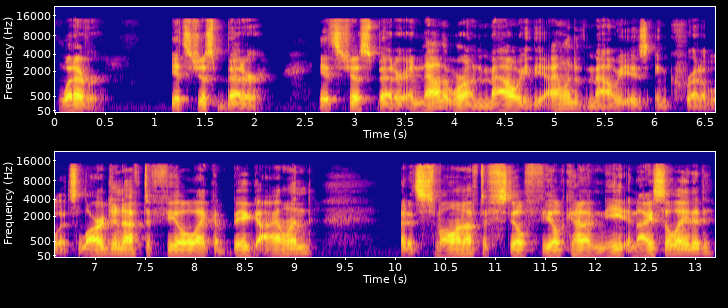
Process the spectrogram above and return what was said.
whatever. It's just better. It's just better. And now that we're on Maui, the island of Maui is incredible. It's large enough to feel like a big island, but it's small enough to still feel kind of neat and isolated.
